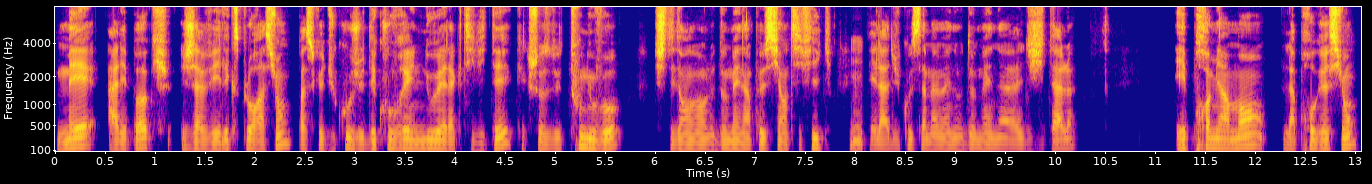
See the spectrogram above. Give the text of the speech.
Mais à l'époque, j'avais l'exploration parce que du coup, je découvrais une nouvelle activité, quelque chose de tout nouveau. J'étais dans le domaine un peu scientifique Mm. et là, du coup, ça m'amène au domaine euh, digital. Et premièrement, la progression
